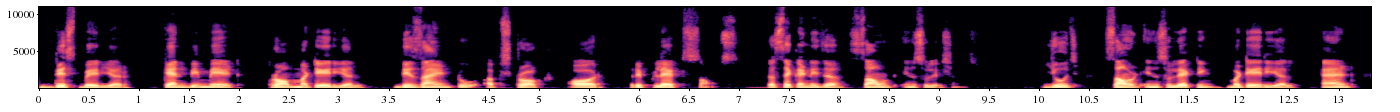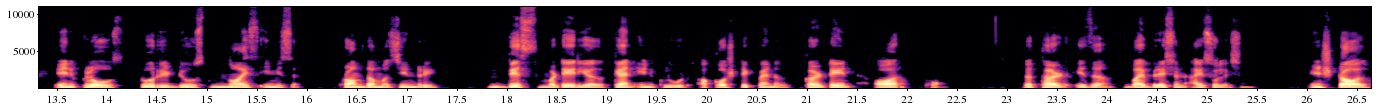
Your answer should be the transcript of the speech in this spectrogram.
This barrier can be made from material designed to obstruct or reflect sounds. The second is a sound insulation. Use sound insulating material and enclose to reduce noise emission from the machinery. This material can include acoustic panel, curtain or foam. The third is a vibration isolation. Install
